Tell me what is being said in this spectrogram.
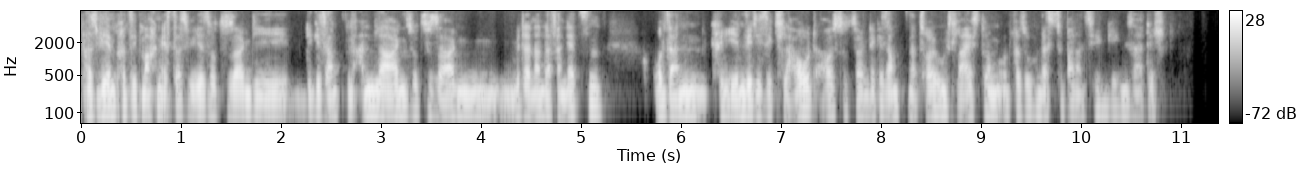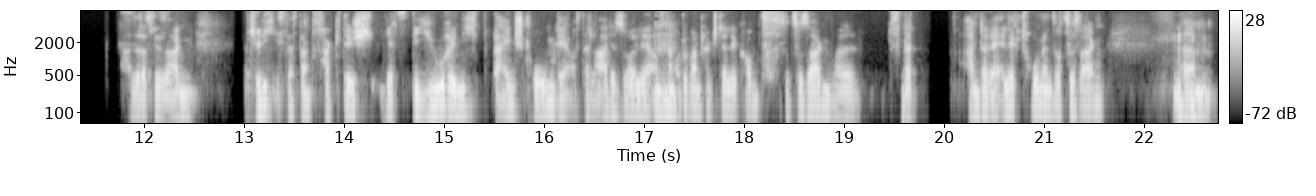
was wir im Prinzip machen, ist, dass wir sozusagen die, die gesamten Anlagen sozusagen miteinander vernetzen und dann kreieren wir diese Cloud aus sozusagen der gesamten Erzeugungsleistung und versuchen das zu balancieren gegenseitig. Also dass wir sagen, natürlich ist das dann faktisch jetzt die Jure nicht dein Strom, der aus der Ladesäule aus mhm. der Autobahntankstelle kommt, sozusagen, weil es sind halt andere Elektronen sozusagen. ähm,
